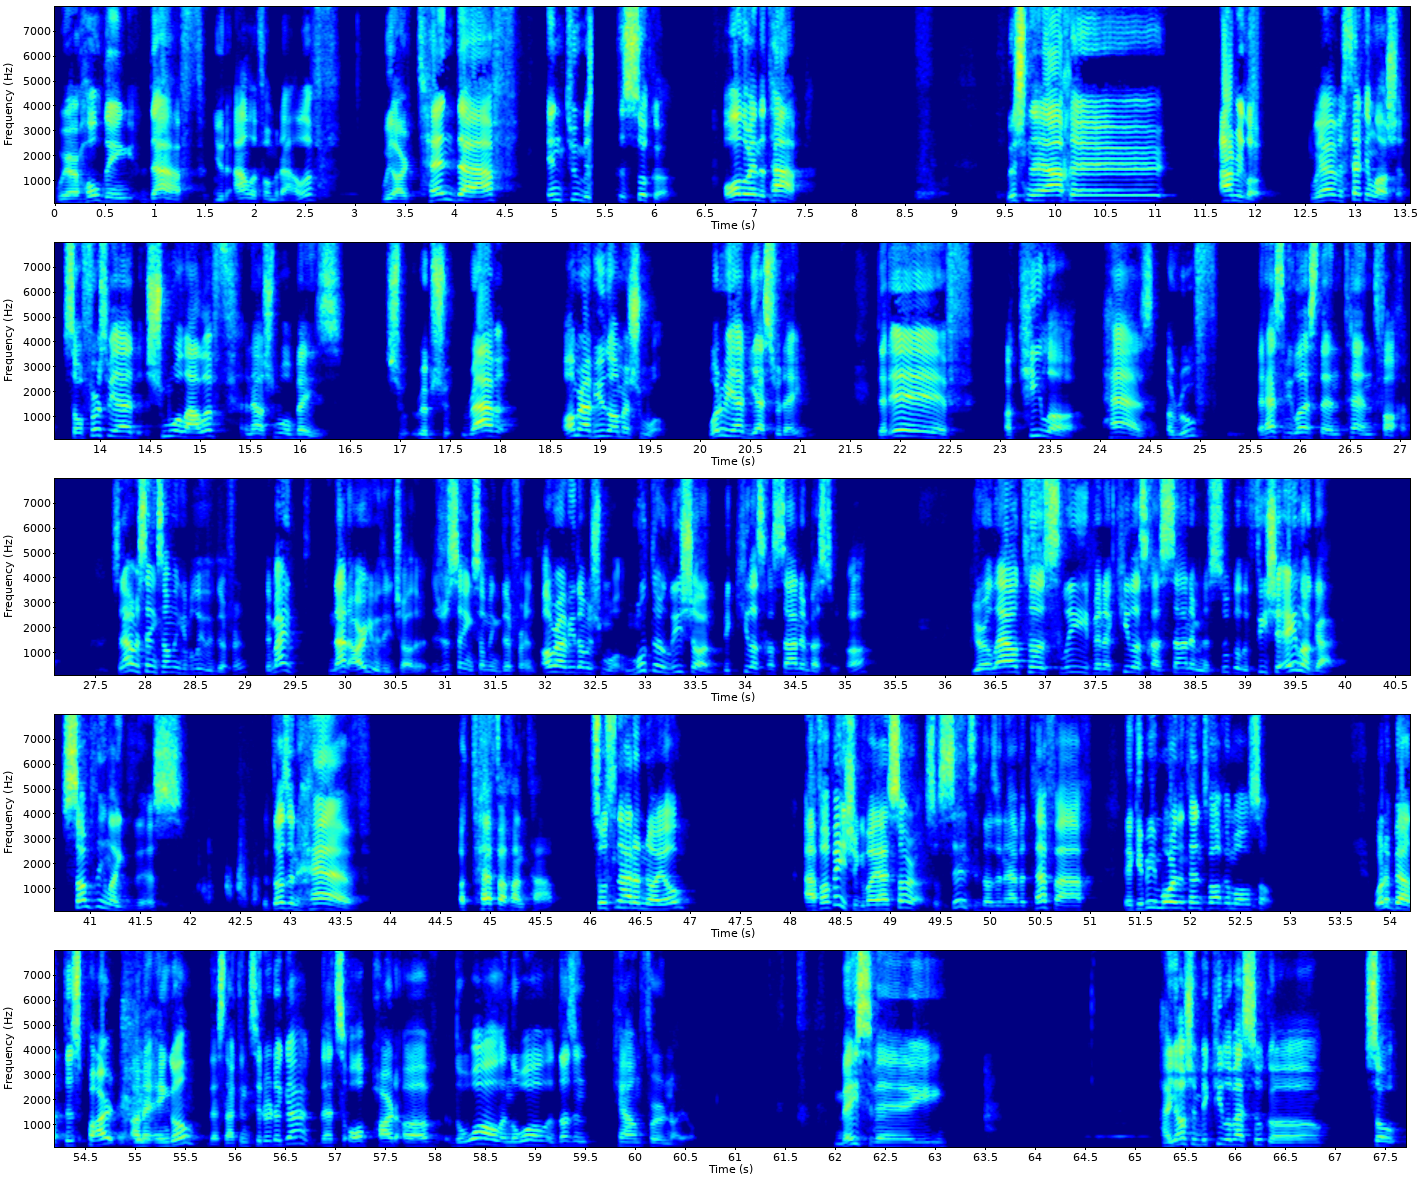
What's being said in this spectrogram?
We are holding Daf Yud Aleph Amud Aleph. We are 10 Daf into the Sukkah, all the way in the top. Amrilo. We have a second lashon. So first we had Shmuel Aleph and now Shmuel Beis. Rav Omer Rav Shmuel. What do we have yesterday? That if a kila has a roof, it has to be less than 10 tfachim. So now we're saying something completely different. They might not argue with each other. They're just saying something different. You're allowed to sleep in a kilas chasanim in a sukkah Something like this that doesn't have a tefach on top, so it's not a noil. So since it doesn't have a tefach, it could be more than ten tefachim also. What about this part on an angle? That's not considered a gag. That's all part of the wall, and the wall it doesn't count for noil. Meisvei Hayashim b'kilo basuko. So,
